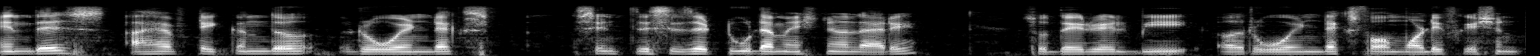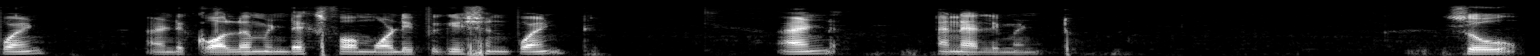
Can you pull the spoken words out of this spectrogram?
In this I have taken the row index since this is a two-dimensional array so there will be a row index for modification point and a column index for modification point and an element. So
